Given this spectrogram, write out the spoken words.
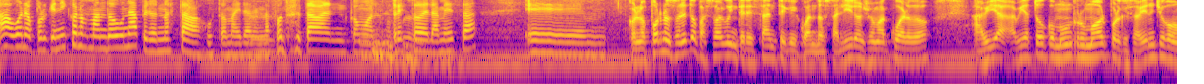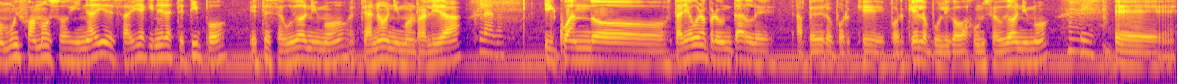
Ah, bueno, porque Nico nos mandó una, pero no estaba justo Mairal en la foto, estaban como el resto de la mesa. Eh, Con los pornos sonetos pasó algo interesante que cuando salieron, yo me acuerdo, había, había todo como un rumor porque se habían hecho como muy famosos y nadie sabía quién era este tipo, este seudónimo, este anónimo en realidad. Claro. Y cuando estaría bueno preguntarle a Pedro por qué, por qué lo publicó bajo un seudónimo. Eh,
